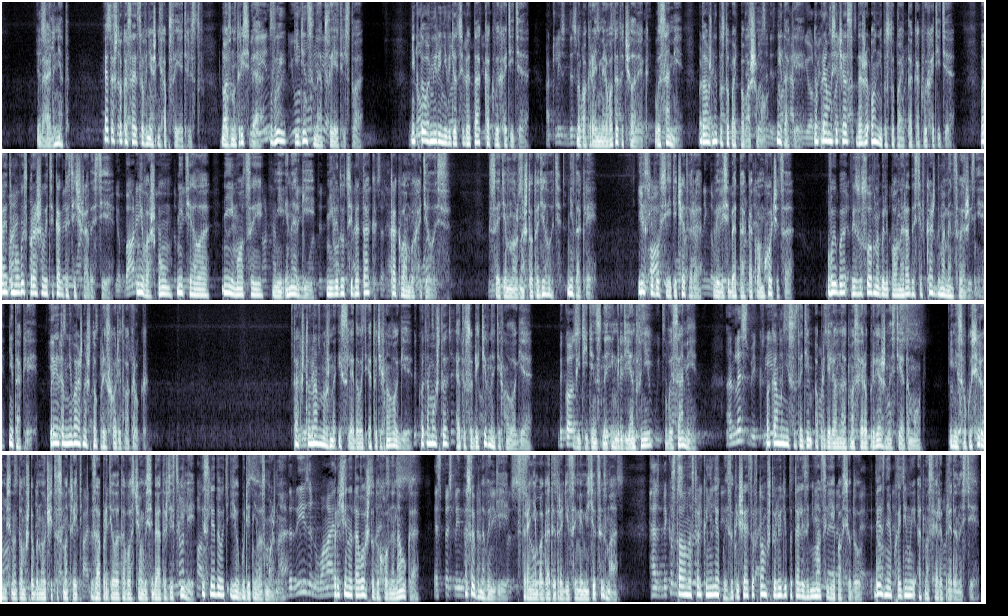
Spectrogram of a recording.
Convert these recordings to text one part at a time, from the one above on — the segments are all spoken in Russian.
Да или нет? Это что касается внешних обстоятельств. Но внутри себя вы — единственное обстоятельство. Никто в мире не ведет себя так, как вы хотите. Но, по крайней мере, вот этот человек, вы сами, должны поступать по-вашему, не так ли? Но прямо сейчас даже он не поступает так, как вы хотите. Поэтому вы спрашиваете, как достичь радости. Ни ваш ум, ни тело, ни эмоции, ни энергии не ведут себя так, как вам бы хотелось. С этим нужно что-то делать, не так ли? Если бы все эти четверо вели себя так, как вам хочется, вы бы, безусловно, были полны радости в каждый момент своей жизни, не так ли? При этом не важно, что происходит вокруг. Так что нам нужно исследовать эту технологию, потому что это субъективная технология. Ведь единственный ингредиент в ней — вы сами. Пока мы не создадим определенную атмосферу приверженности этому и не сфокусируемся на том, чтобы научиться смотреть за пределы того, с чем вы себя отождествили, исследовать ее будет невозможно. Причина того, что духовная наука, особенно в Индии, стране богатой традициями мистицизма, стала настолько нелепой, заключается в том, что люди пытались заниматься ей повсюду, без необходимой атмосферы преданности.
